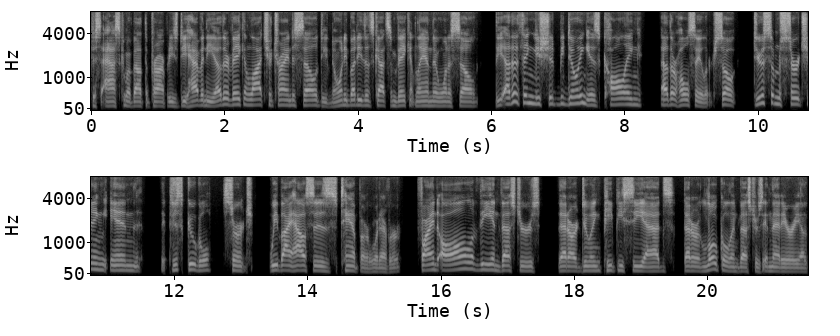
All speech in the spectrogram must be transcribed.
just ask them about the properties. Do you have any other vacant lots you're trying to sell? Do you know anybody that's got some vacant land they want to sell? The other thing you should be doing is calling other wholesalers. So do some searching in just Google search We Buy Houses Tampa or whatever. Find all of the investors that are doing PPC ads that are local investors in that area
